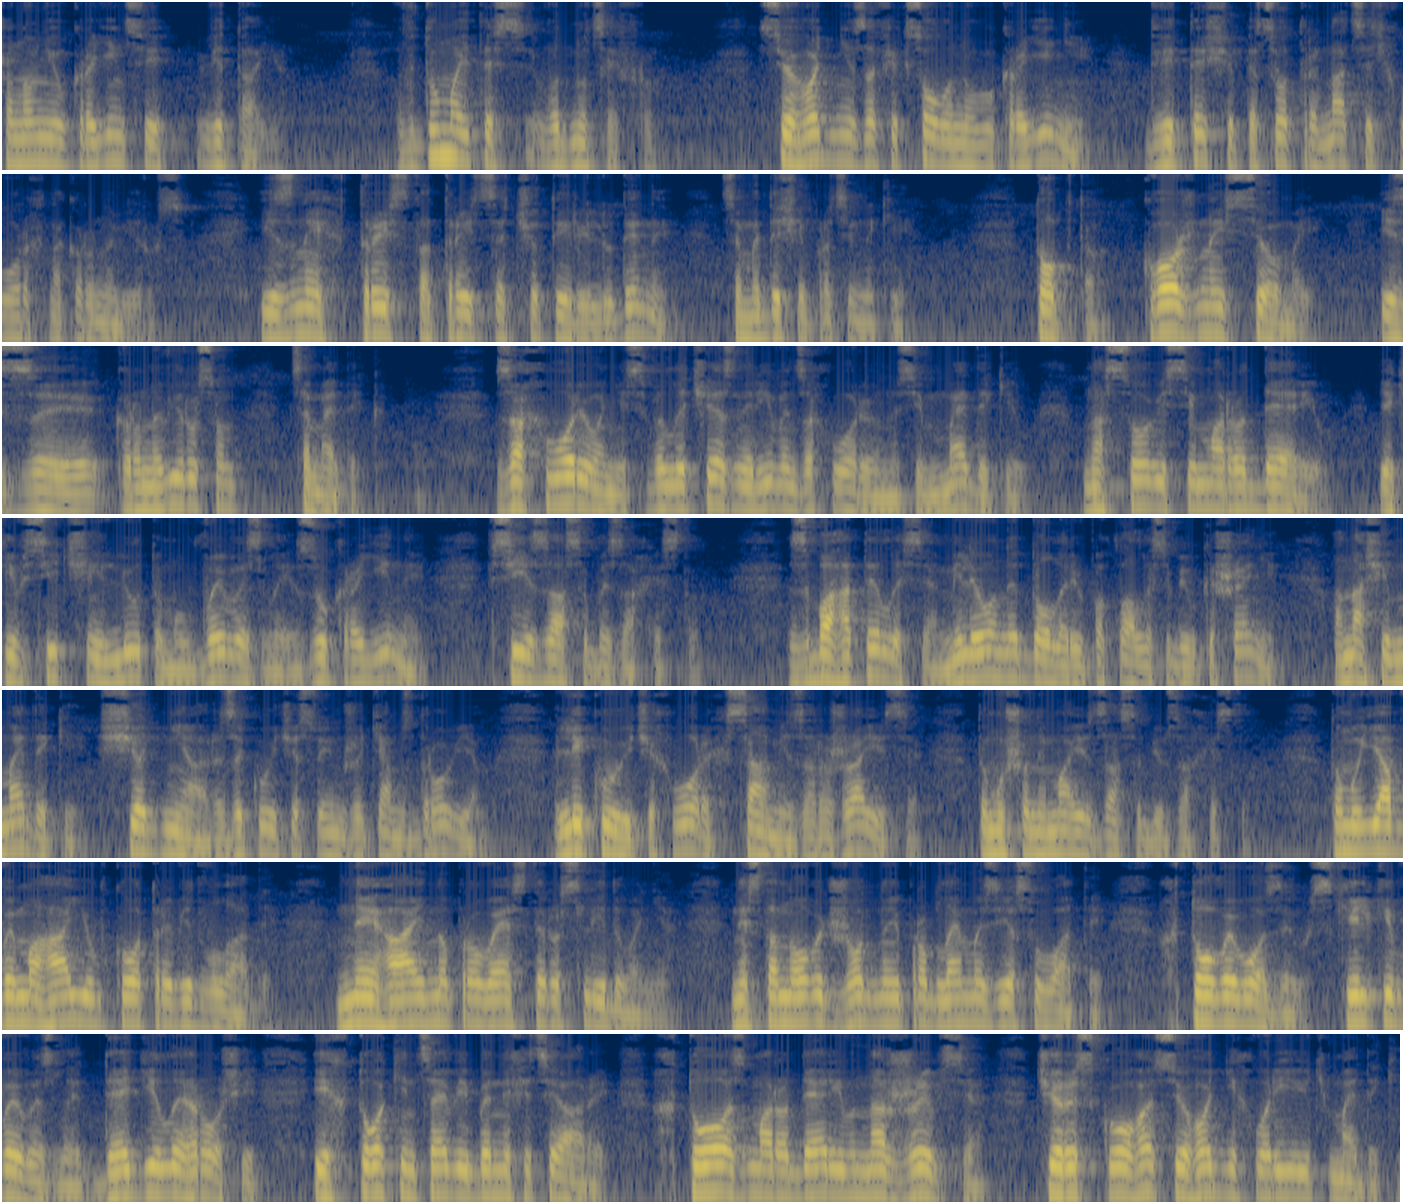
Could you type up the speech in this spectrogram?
Шановні українці, вітаю! Вдумайтесь в одну цифру. Сьогодні зафіксовано в Україні 2513 хворих на коронавірус. Із них 334 людини це медичні працівники. Тобто кожний сьомий із е, коронавірусом це медик. Захворюваність, величезний рівень захворюваності медиків на совісті мародерів, які в січні-лютому вивезли з України всі засоби захисту. Збагатилися, мільйони доларів поклали собі в кишені, а наші медики щодня, ризикуючи своїм життям, здоров'ям, лікуючи хворих, самі заражаються, тому що не мають засобів захисту. Тому я вимагаю вкотре від влади негайно провести розслідування, не становить жодної проблеми з'ясувати, хто вивозив, скільки вивезли, де діли гроші? І хто кінцеві бенефіціари, хто з мародерів нажився, через кого сьогодні хворіють медики.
